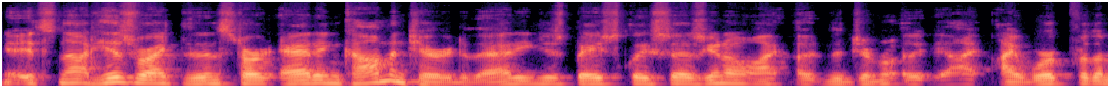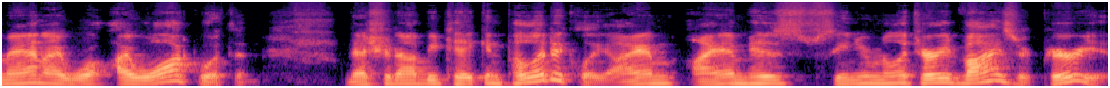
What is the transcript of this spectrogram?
It's not his right to then start adding commentary to that. He just basically says, you know, I uh, the general, I, I work for the man. I I walked with him. That should not be taken politically. I am I am his senior military advisor. Period.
